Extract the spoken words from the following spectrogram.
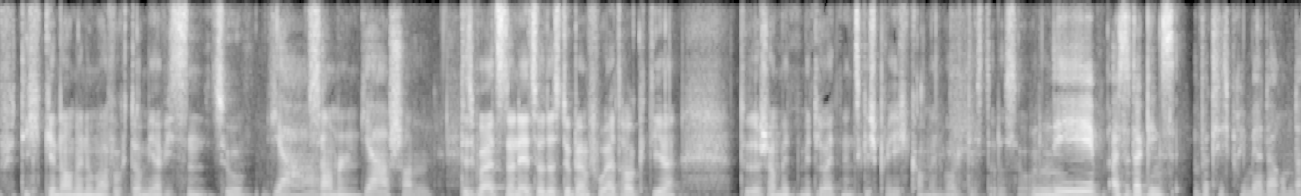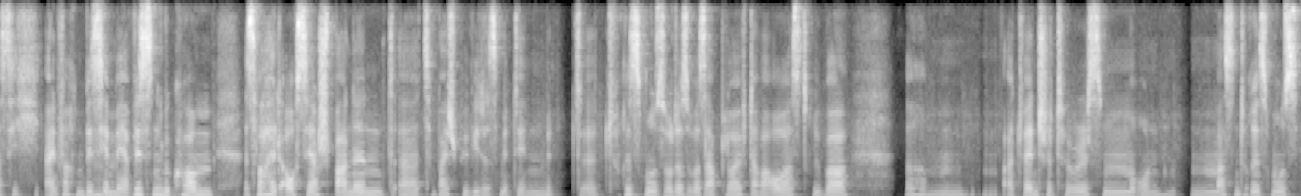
für dich genommen, um einfach da mehr Wissen zu Ja, sammeln. ja, schon. Das war jetzt noch nicht so, dass du beim Vortrag dir du da schon mit, mit Leuten ins Gespräch kommen wolltest oder so. Oder? Nee, also da ging es wirklich primär darum, dass ich einfach ein bisschen Mhm. mehr Wissen bekomme. Es war halt auch sehr spannend, äh, zum Beispiel, wie das mit den mit äh, Tourismus oder sowas abläuft. Da war auch was drüber. Ähm, Adventure Tourism und Massentourismus,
